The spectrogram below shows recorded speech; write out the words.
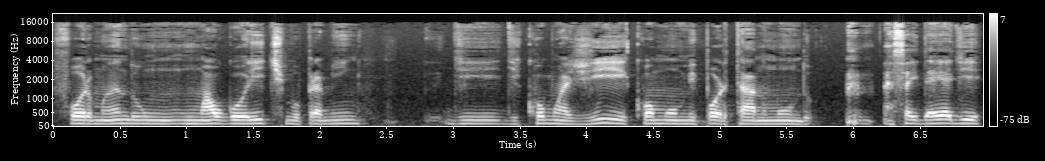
formando um, um algoritmo para mim de, de como agir, como me portar no mundo. Essa ideia de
